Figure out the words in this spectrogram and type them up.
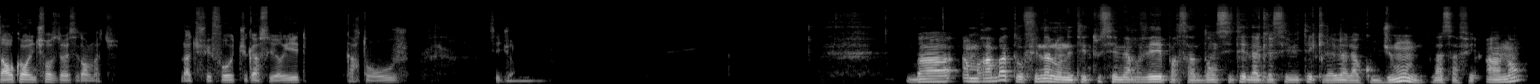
as encore une chance de rester dans le match. Là, tu fais faute, tu casses le rythme, carton rouge, c'est dur. Bah, Amrabat, au final, on était tous émerveillés par sa densité de l'agressivité qu'il a eu à la Coupe du Monde. Là, ça fait un an.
